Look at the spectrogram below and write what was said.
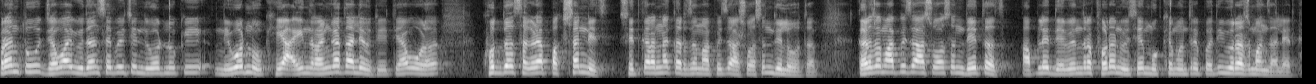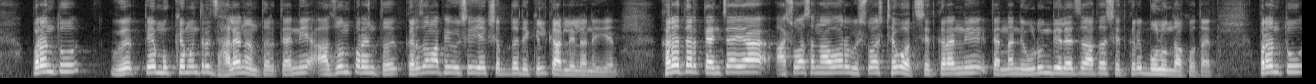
परंतु जेव्हा विधानसभेची निवडणुकी निवडणूक ही ऐन रंगात आली होती त्यामुळं खुद्द सगळ्या पक्षांनीच शेतकऱ्यांना कर्जमाफीचं आश्वासन दिलं होतं. कर्जमाफीचं आश्वासन देतच आपले देवेंद्र फडणवीस हे मुख्यमंत्रीपदी विराजमान झाले आहेत परंतु ते मुख्यमंत्री झाल्यानंतर त्यांनी अजूनपर्यंत कर्जमाफीविषयी एक शब्द देखील काढलेला नाही आहे खरं तर त्यांच्या या आश्वासनावर विश्वास ठेवत शेतकऱ्यांनी त्यांना निवडून दिल्याचं आता शेतकरी बोलून दाखवत आहेत. परंतु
